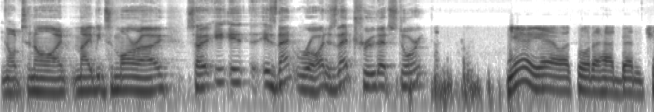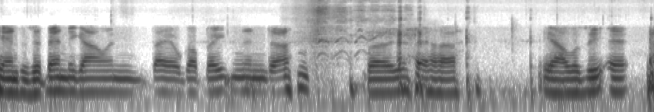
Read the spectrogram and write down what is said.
not tonight, maybe tomorrow. So, is that right? Is that true? That story? Yeah, yeah, I thought I had better chances at Bendigo, and they all got beaten, and um, so yeah, uh, yeah, I was uh,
